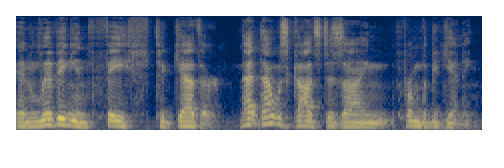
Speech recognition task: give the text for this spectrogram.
and living in faith together. That, that was God's design from the beginning.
